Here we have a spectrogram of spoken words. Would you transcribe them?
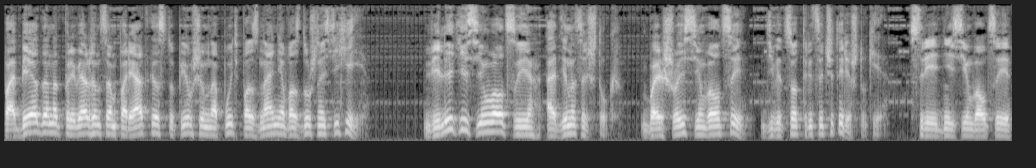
Победа над приверженцем порядка, ступившим на путь познания воздушной стихии. Великий символ ЦИ – 11 штук. Большой символ ЦИ – 934 штуки. Средний символ ЦИ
